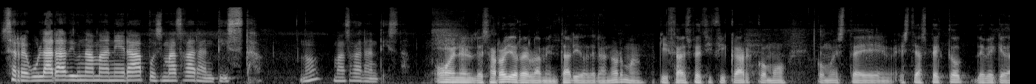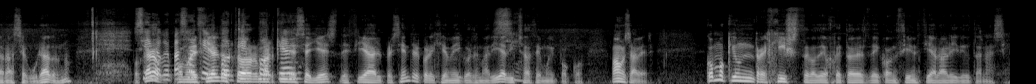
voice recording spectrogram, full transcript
se regulara de una manera pues más garantista, ¿no? Más garantista. O en el desarrollo reglamentario de la norma, quizá especificar cómo, cómo este, este aspecto debe quedar asegurado, ¿no? sí, lo que pasa como decía el doctor Martínez Sellés, decía el presidente del Colegio de Médicos de Madrid, ha dicho hace muy poco. Vamos a ver, ¿cómo que un registro de objetores de conciencia a la ley de eutanasia?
